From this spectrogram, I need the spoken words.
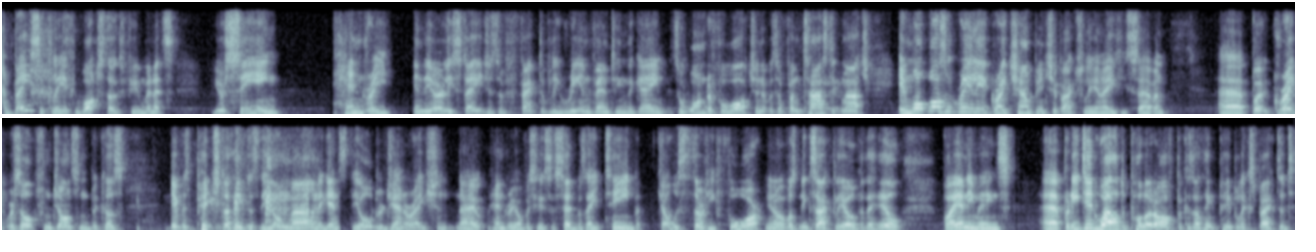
And basically, if you watch those few minutes, you're seeing Hendry in the early stages of effectively reinventing the game. It's a wonderful watch, and it was a fantastic match in what wasn't really a great championship actually in '87, uh, but great result from Johnson because it was pitched, I think, as the young man against the older generation. Now Hendry, obviously, as I said, was 18, but Joe was 34. You know, it wasn't exactly over the hill by any means. Uh, but he did well to pull it off because I think people expected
